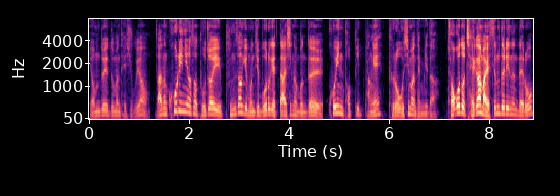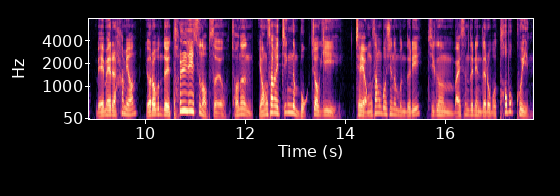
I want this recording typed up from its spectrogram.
염두에 두면 되시고요. 나는 코린이어서 도저히 분석이 뭔지 모르겠다 하시는 분들 코인 버핏 방에 들어오시면 됩니다. 적어도 제가 말씀드리는 대로 매매를 하면 여러분들 털릴 순 없어요. 저는 영상을 찍는 목적이 제 영상 보시는 분들이 지금 말씀드린 대로 뭐 터보코인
